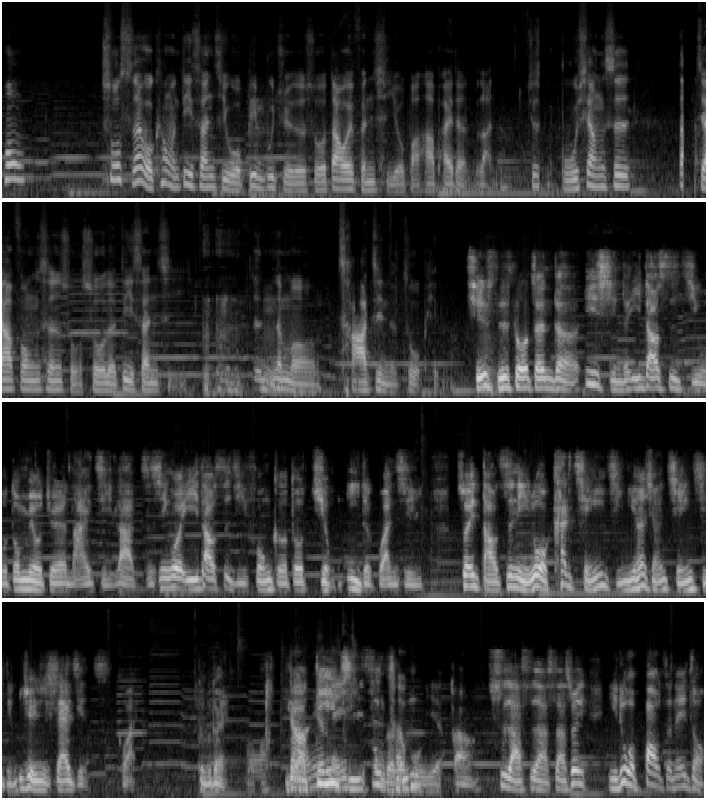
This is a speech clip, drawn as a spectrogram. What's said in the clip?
哦。说实在，我看完第三集，我并不觉得说大卫芬奇有把它拍的很烂，就是不像是大家风声所说的第三集是那么差劲的作品。其实说真的，异形的一到四集我都没有觉得哪一集烂，只是因为一到四集风格都迥异的关系，所以导致你如果看前一集，你很喜欢前一集，你不觉得下一集很奇怪？对不对？哦，你看第一集是成不一样啊，是啊，是啊，是啊，所以你如果抱着那种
